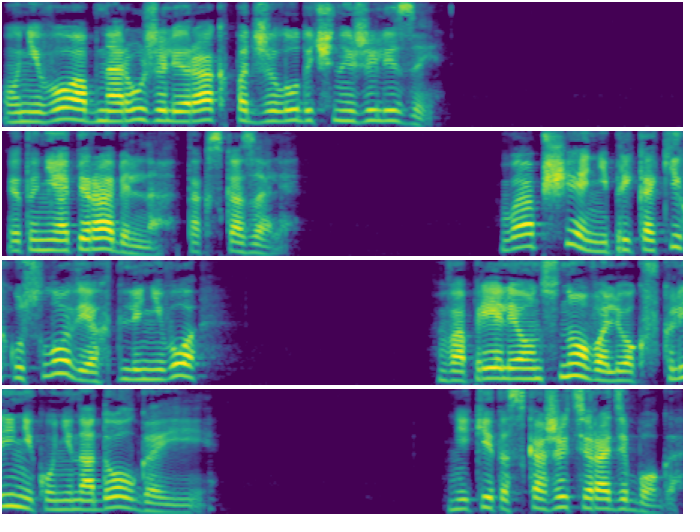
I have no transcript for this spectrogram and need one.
У него обнаружили рак поджелудочной железы. Это неоперабельно, так сказали. Вообще ни при каких условиях для него... В апреле он снова лег в клинику ненадолго и... Никита, скажите ради бога.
